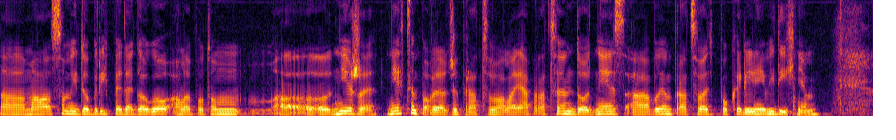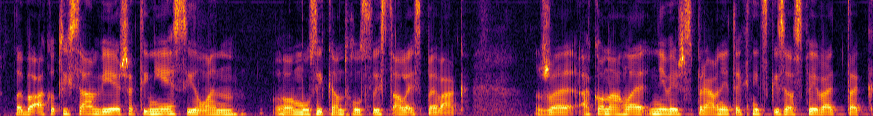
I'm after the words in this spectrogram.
mala som i dobrých pedagógov, ale potom, nie že, nechcem povedať, že pracovala, ja pracujem dodnes a budem pracovať, pokedy nevydýchnem. Lebo ako ty sám vieš, ak ty nie si len muzikant, huslista, ale aj spevák. Že ako náhle nevieš správne technicky zaspievať, tak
